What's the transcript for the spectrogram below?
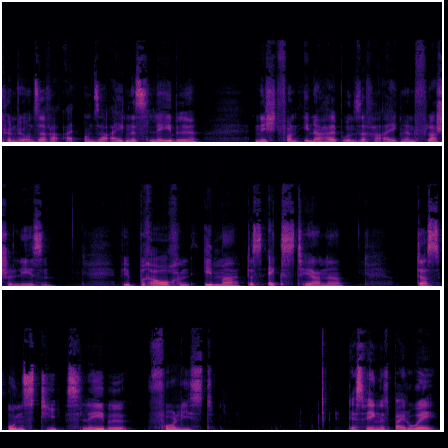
können wir unsere, unser eigenes Label nicht von innerhalb unserer eigenen Flasche lesen. Wir brauchen immer das Externe, das uns das Label vorliest. Deswegen ist, by the way,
